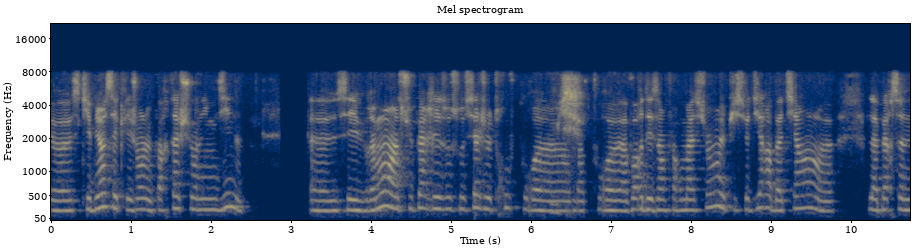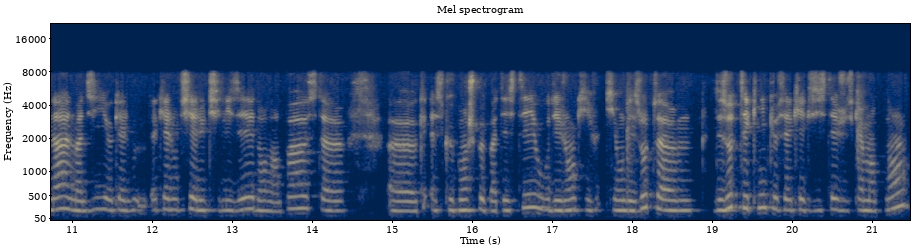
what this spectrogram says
ce qui est bien, c'est que les gens le partagent sur LinkedIn. Euh, c'est vraiment un super réseau social, je trouve, pour, euh, bah, pour euh, avoir des informations et puis se dire ah bah tiens, la personne là, elle m'a dit quel, quel, outil elle utilisait dans un poste. Est-ce que moi je peux pas tester ou des gens qui, qui ont des autres, des autres techniques que celles qui existaient jusqu'à maintenant.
